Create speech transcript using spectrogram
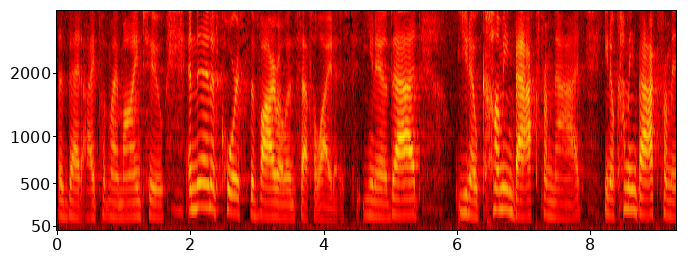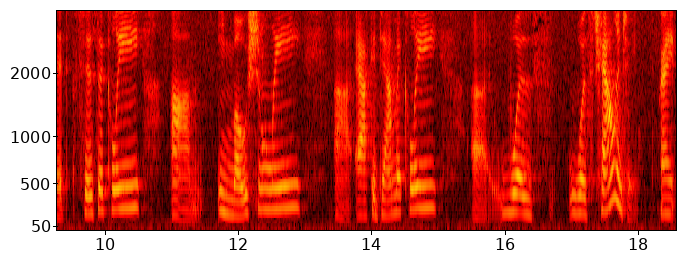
that I put my mind to. And then, of course, the viral encephalitis, you know, that, you know, coming back from that, you know, coming back from it physically, um, emotionally, uh, academically, uh, was was challenging. Right.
